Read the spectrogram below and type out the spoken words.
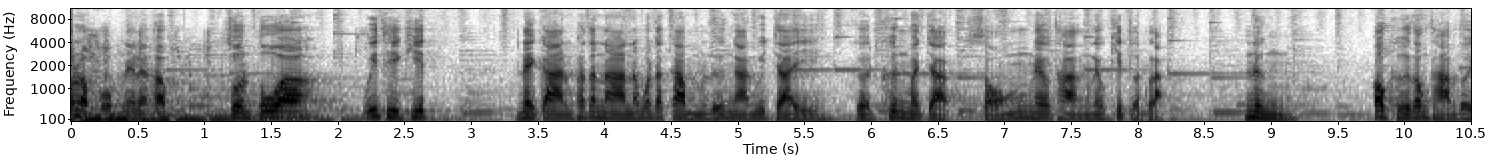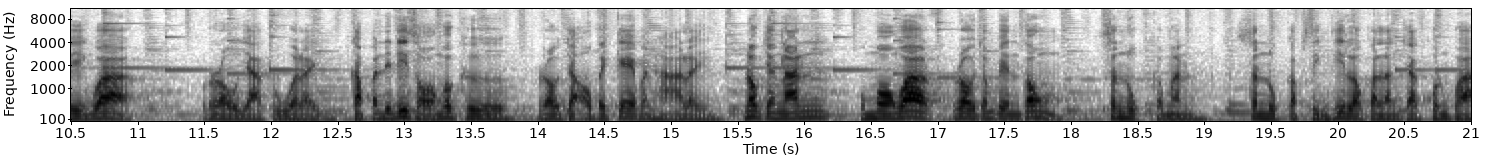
ำหรับผมเนี่ยนะครับ ส่วนตัววิธีคิดในการพัฒนานวัตกรรมหรืองานวิจัยเกิดขึ้นมาจาก 2 แนวทางแนวคิดหลักๆ 1. ก็คือต้องถามตัวเองว่าเราอยากรู้อะไร กับประเด็นที่ 2 ก็คือเราจะเอาไปแก้ปัญหาอะไร นอกจากนั้นผมมองว่าเราจำเป็นต้องสนุกกับมัน สนุกกับสิ่งที่เรากำลังจะค้นคว้า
